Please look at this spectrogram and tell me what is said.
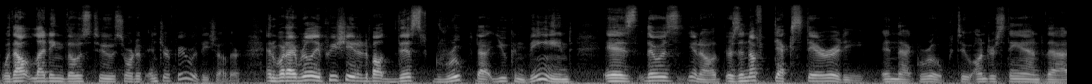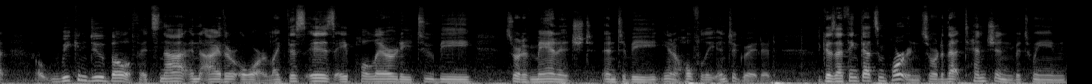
without letting those two sort of interfere with each other. And what I really appreciated about this group that you convened is there was, you know, there's enough dexterity in that group to understand that uh, we can do both. It's not an either or. Like this is a polarity to be sort of managed and to be, you know, hopefully integrated. Because I think that's important, sort of that tension between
